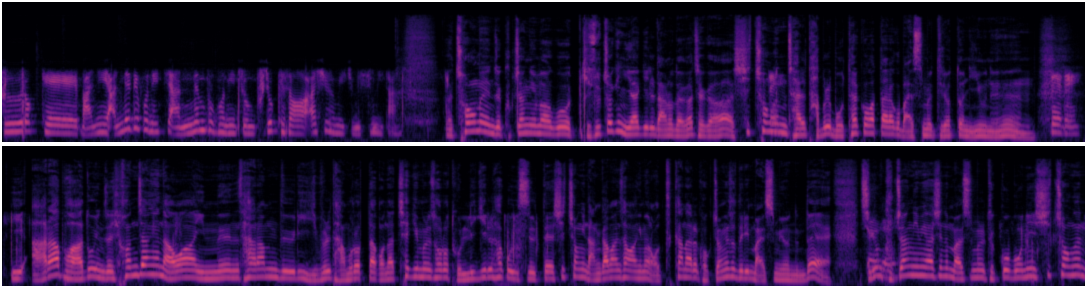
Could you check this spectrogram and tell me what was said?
그렇게 많이 안내되고는 있지 않는 부분이 좀 부족해서 아쉬움이 좀 있습니다. 처음에 이제 국장님하고 기술적인 이야기를 나누다가 제가 시청은 네. 잘 답을 못할 것 같다라고 말씀을 드렸던 이유는 네네. 이 알아봐도 이제 현장에 나와 있는 사람들이 입을 다물었다거나 책임을 서로 돌리기를 하고 있을 때 시청이 난감한 상황이면 어떡하나를 걱정해서 드린 말씀이었는데 지금 네네. 국장님이 하시는 말씀을 듣고 보니 시청은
